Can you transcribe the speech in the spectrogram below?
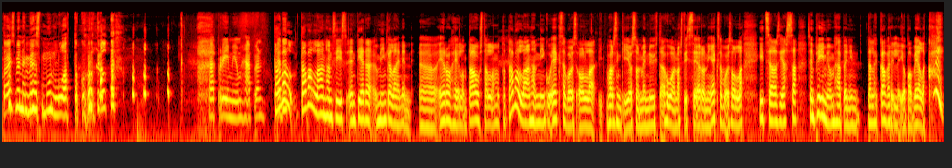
Taisi mennä myös mun luottokortilta. Tämä premium happen. Ja nyt- Taval- tavallaanhan siis, en tiedä minkälainen ö, ero heillä on taustalla, mutta tavallaanhan niin kuin Eksä voisi olla, varsinkin jos on mennyt yhtään huonosti se ero, niin Eksä voisi olla itse asiassa sen premium happenin tälle kaverille jopa velkaa. Niin,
